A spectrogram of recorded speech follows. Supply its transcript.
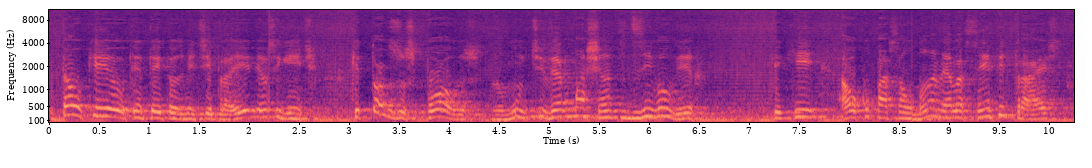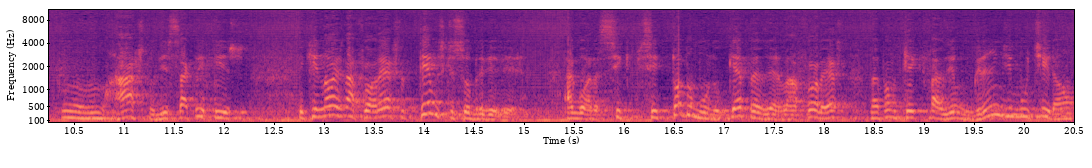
Então, o que eu tentei transmitir para ele é o seguinte, que todos os povos no mundo tiveram uma chance de desenvolver. E que a ocupação humana, ela sempre traz um, um rastro de sacrifício. E que nós, na floresta, temos que sobreviver. Agora, se, se todo mundo quer preservar a floresta, nós vamos ter que fazer um grande mutirão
